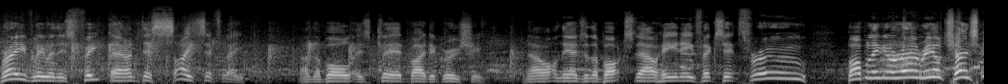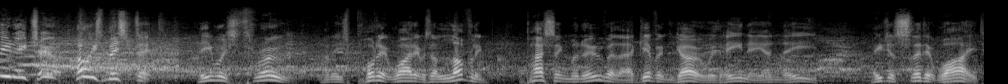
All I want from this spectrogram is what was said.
bravely with his feet there and decisively. And the ball is cleared by De Gruchy. Now on the edge of the box now, Heaney flicks it through. Bobbling around, real chance, Heaney too. Oh, he's missed it. He was through and he's put it wide. It was a lovely passing manoeuvre there, give and go with Heaney, and he he just slid it wide.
